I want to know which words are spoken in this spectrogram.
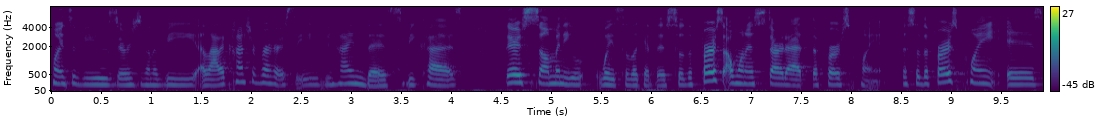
points of views. There's going to be a lot of controversy behind this because there's so many ways to look at this. So the first, I want to start at the first point. So the first point is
